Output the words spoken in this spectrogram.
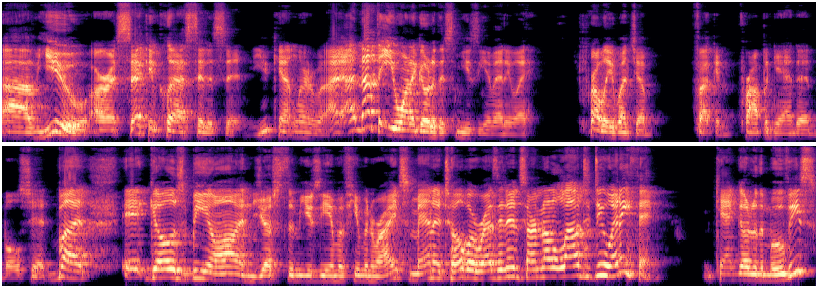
Um, you are a second class citizen. You can't learn about. I, I, not that you want to go to this museum anyway. Probably a bunch of fucking propaganda and bullshit. But it goes beyond just the Museum of Human Rights. Manitoba residents are not allowed to do anything. Can't go to the movies.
